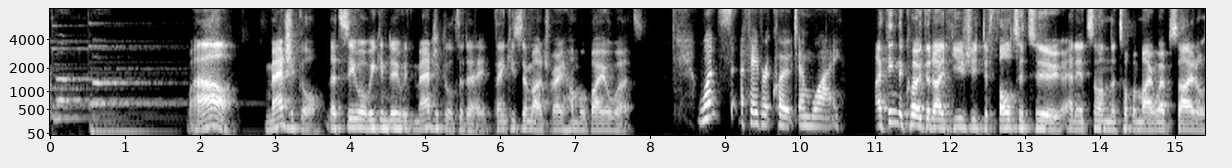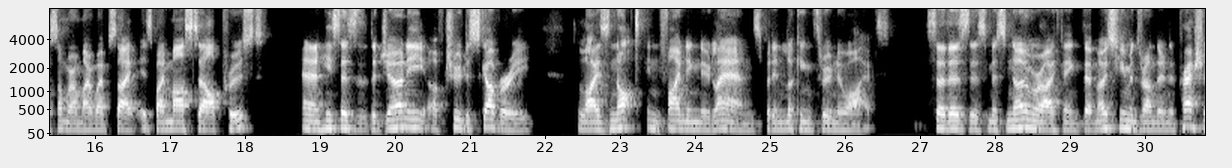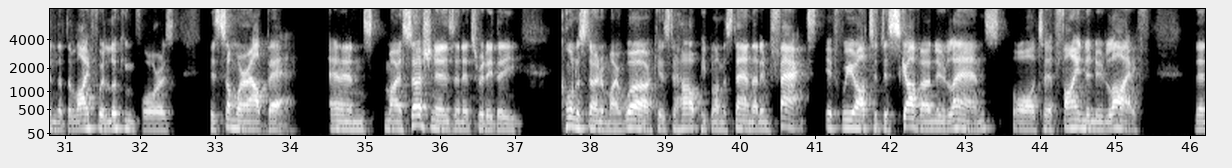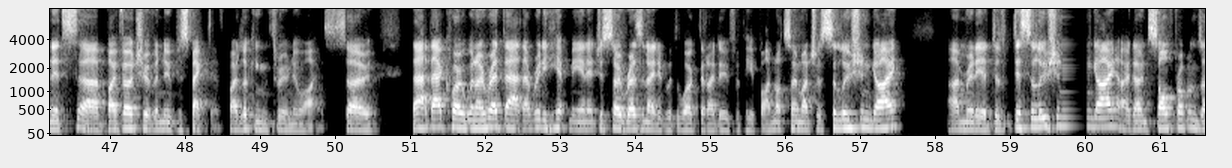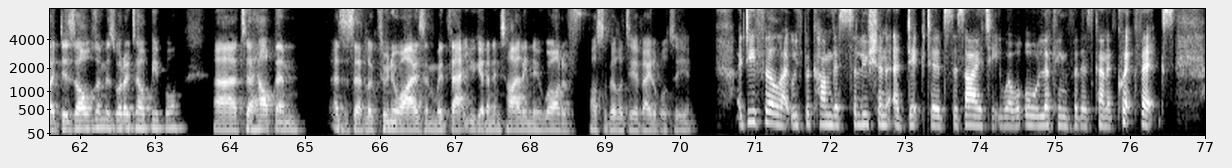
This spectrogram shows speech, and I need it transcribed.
Wow. Magical. Let's see what we can do with magical today. Thank you so much. Very humbled by your words. What's a favorite quote and why? I think the quote that I've usually defaulted to, and it's on the top of my website or somewhere on my website, is by Marcel Proust. And he says that the journey of true discovery lies not in finding new lands, but in looking through new eyes. So there's this misnomer, I think, that most humans are under an impression that the life we're looking for is, is somewhere out there. And my assertion is, and it's really the cornerstone of my work, is to help people understand that, in fact, if we are to discover new lands or to find a new life, then it's uh, by virtue of a new perspective, by looking through new eyes. So that that quote, when I read that, that really hit me, and it just so resonated with the work that I do for people. I'm not so much a solution guy. I'm really a dissolution guy. I don't solve problems; I dissolve them, is what I tell people uh, to help them. As I said, look through new eyes, and with that, you get an entirely new world of possibility available to you. I do feel like we've become this solution addicted society where we're all looking for this kind of quick fix.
